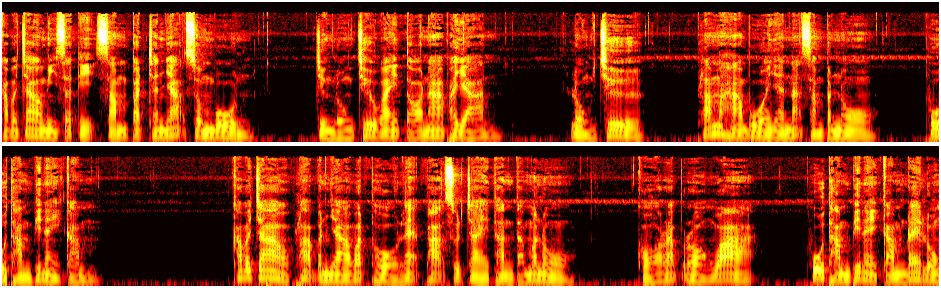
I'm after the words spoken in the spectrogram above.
ข้าพเจ้ามีสติสัมปชัญญะสมบูรณ์ จึงลงชื่อไว้ต่อหน้าพยาน ลงชื่อ พระมหาบัวยานสัมปโน ผู้ทำพินัยกรรม ข้าพเจ้าพระปัญญาวัฒโทและพระสุใจทันตมโน ขอรับรองว่า ผู้ทำพินัยกรรมได้ลง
